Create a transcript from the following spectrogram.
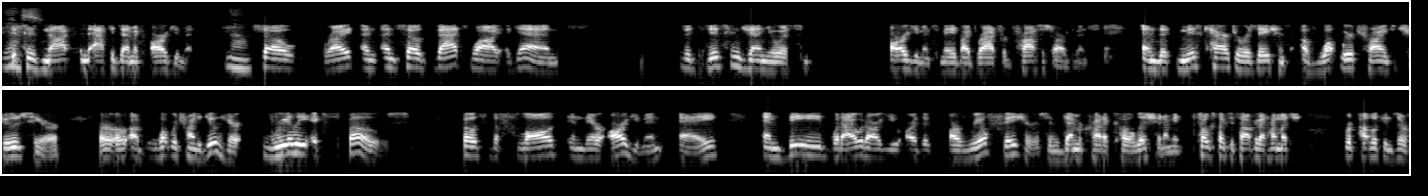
Yes. This is not an academic argument. No. So, right? And and so that's why again the disingenuous arguments made by Bradford process arguments and the mischaracterizations of what we're trying to choose here or, or of what we're trying to do here really expose both the flaws in their argument, A, and B, what I would argue are the are real fissures in the Democratic coalition. I mean, folks like to talk about how much Republicans are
